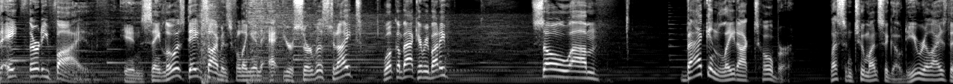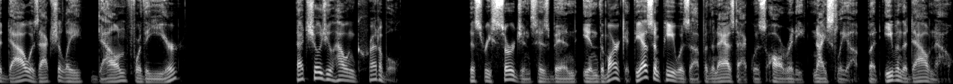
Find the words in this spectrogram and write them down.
Is 8:35 in St. Louis. Dave Simons filling in at your service tonight. Welcome back, everybody. So, um, back in late October, less than two months ago, do you realize the Dow was actually down for the year? That shows you how incredible this resurgence has been in the market. The S&P was up and the Nasdaq was already nicely up, but even the Dow now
